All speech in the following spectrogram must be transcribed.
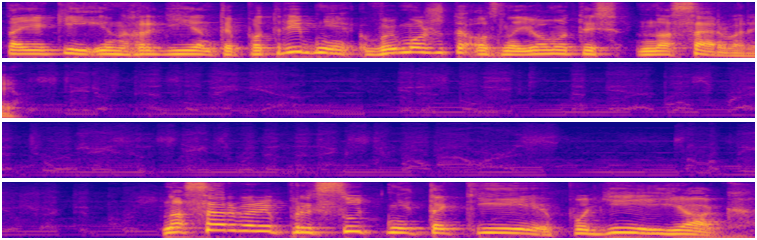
та які інгредієнти потрібні, ви можете ознайомитись на сервері. На сервері присутні такі події, як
